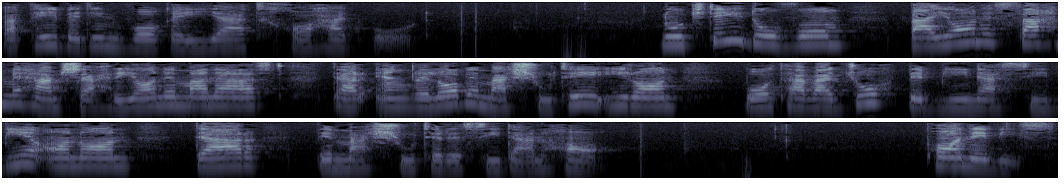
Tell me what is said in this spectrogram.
و پی بدین واقعیت خواهد برد. نکته دوم بیان سهم همشهریان من است در انقلاب مشروطه ایران با توجه به بینصیبی آنان در به مشروطه رسیدنها. پانویس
